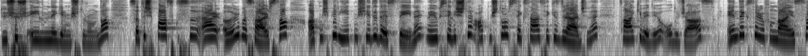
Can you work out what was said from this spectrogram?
düşüş eğilimine girmiş durumda. Satış baskısı eğer ağır basarsa 61.77 desteğini ve yükselişte 64.88 direncini takip ediyor olacağız. Endeks tarafından ise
